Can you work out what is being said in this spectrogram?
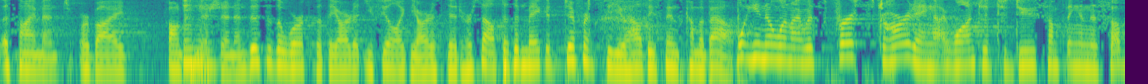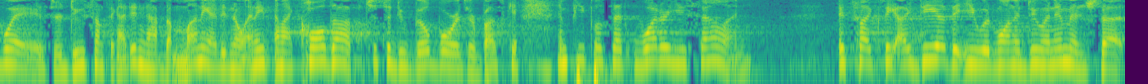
assignment or by on mm-hmm. commission, and this is a work that the artist you feel like the artist did herself. Does it make a difference to you how these things come about? Well, you know, when I was first starting, I wanted to do something in the subways or do something. I didn't have the money. I didn't know any, and I called up just to do billboards or busking, and people said, "What are you selling?" It's like the idea that you would want to do an image that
